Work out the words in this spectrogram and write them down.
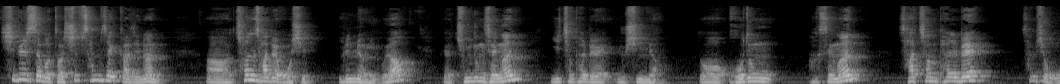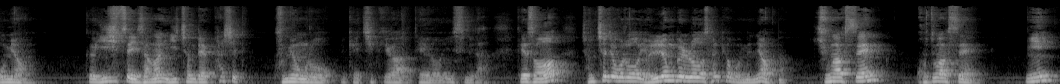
11세부터 13세까지는 1,451명이고요. 중등생은 2,860명, 또 고등학생은 4,835명, 그 20세 이상은 2,189명으로 이렇게 집계가 되어 있습니다. 그래서 전체적으로 연령별로 살펴보면요. 중학생, 고등학생이 예,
